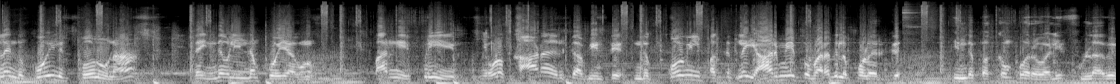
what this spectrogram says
ஆக்சுவலாக இந்த கோயிலுக்கு போகணும்னா இந்த இந்த வழியில தான் போய் ஆகணும் பாருங்க எப்படி எவ்வளோ காடாக இருக்கு அப்படின்ட்டு. இந்த கோவில் பக்கத்தில் யாருமே இப்போ வரதில்ல போல இருக்கு. இந்த பக்கம் போகிற வழி ஃபுல்லாகவே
